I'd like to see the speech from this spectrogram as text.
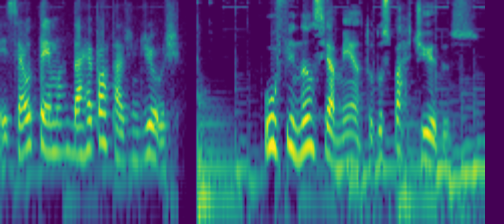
Esse é o tema da reportagem de hoje o financiamento dos partidos.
